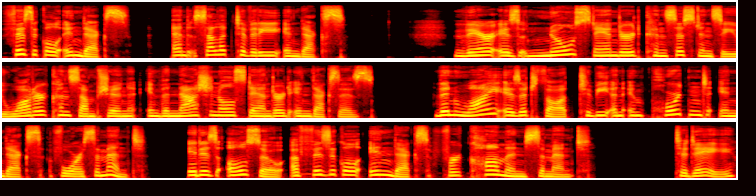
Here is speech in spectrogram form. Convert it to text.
physical index, and selectivity index. There is no standard consistency water consumption in the national standard indexes. Then why is it thought to be an important index for cement? It is also a physical index for common cement. Today,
